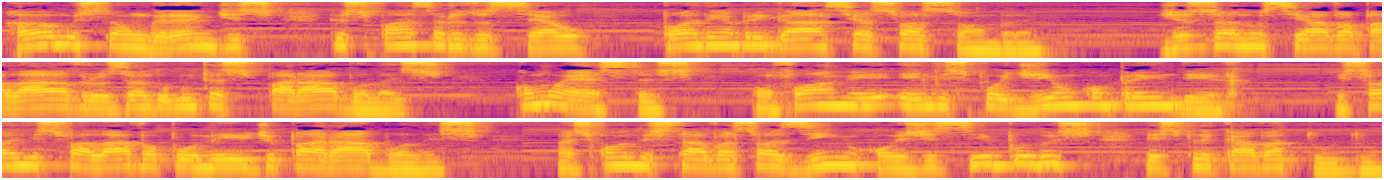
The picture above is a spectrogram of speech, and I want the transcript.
ramos tão grandes que os pássaros do céu podem abrigar-se à sua sombra. Jesus anunciava a palavra usando muitas parábolas, como estas, conforme eles podiam compreender, e só lhes falava por meio de parábolas, mas quando estava sozinho com os discípulos, explicava tudo.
